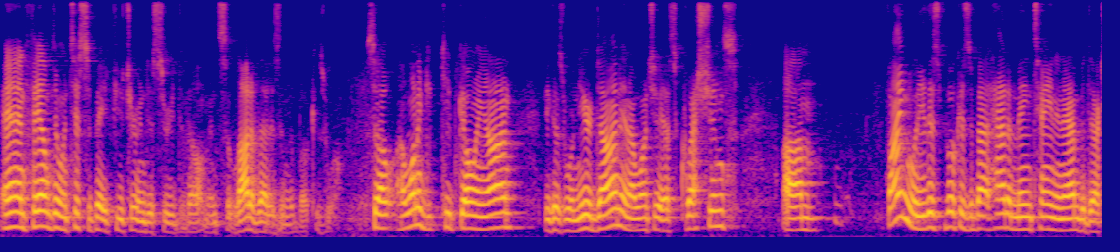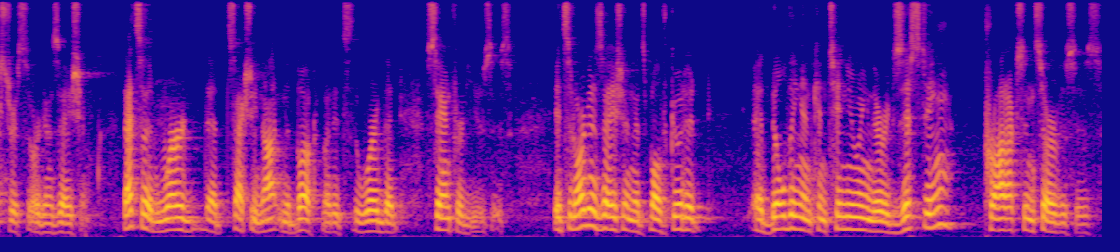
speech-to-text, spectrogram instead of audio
And failed to anticipate future industry developments. A lot of that is in the book as well. So I want to keep going on because we're near done and I want you to ask questions. Um, finally, this book is about how to maintain an ambidextrous organization. That's a word that's actually not in the book, but it's the word that Stanford uses. It's an organization that's both good at, at building and continuing their existing products and services,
